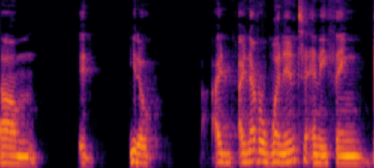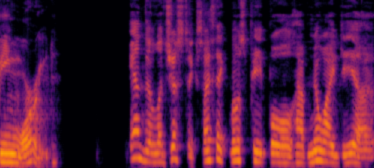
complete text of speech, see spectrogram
um, it you know I, I never went into anything being worried and the logistics i think most people have no idea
